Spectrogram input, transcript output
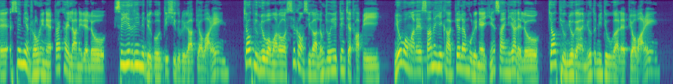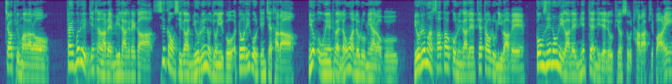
လည်းအစစ်မြင့် drone တွေနဲ့တိုက်ခိုက်လာနေတယ်လို့စစ်ရေးသတင်းမြစ်တွေကိုသိရှိသူတွေကပြောပါတယ်။ကြောက်ဖြူမျိုးပေါ်မှာတော့စစ်ကောင်စီကလုံခြုံရေးတင်းကျပ်ထားပြီးမျိုးပေါ်မှာလည်းစားနပ်ရိက္ခာပြက်လက်မှုတွေနဲ့ရင်ဆိုင်နေရတယ်လို့ကြောက်ဖြူမျိုးကန်အမျိုးသမီးတူကလည်းပြောပါတယ်။ကြောက်ဖြူမှာကတော့တိုက်ပွဲတွေပြင်းထန်လာတဲ့မေလာကလေးကစစ်ကောင်စီကမျိုးရင်းလုံခြုံရေးကိုအတော်လေးကိုတင်းကျပ်ထားတာ မြို့အဝင်အထွက်လုံးဝလုပ်လို့မရတော့ဘူး။မြို့ရင်းမှာစားတောက်ကုန်တွေကလည်းပြတ်တောက်လို့နေပါပဲ။ကုန်စည်နှုန်းတွေကလည်းမြင့်တက်နေတယ်လို့ပြောဆိုထားတာဖြစ်ပါတယ်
